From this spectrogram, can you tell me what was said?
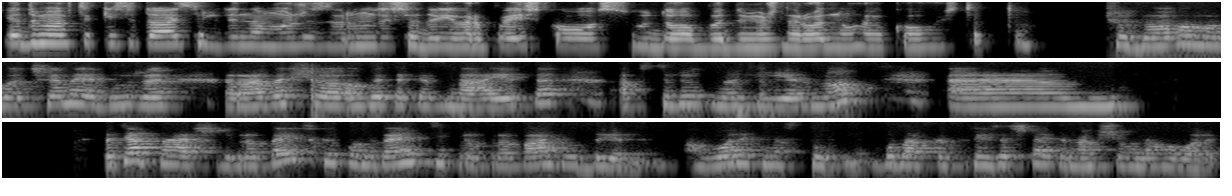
Я думаю, в такій ситуації людина може звернутися до Європейського суду або до міжнародного якогось. Тобто, Чудова молодчина. Я дуже рада, що ви таке знаєте. Абсолютно вірно. Ем, Стаття перша Європейської конвенції про права людини говорить наступне. Будь ласка, Сергій, зачитайте нам, що вона говорить.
